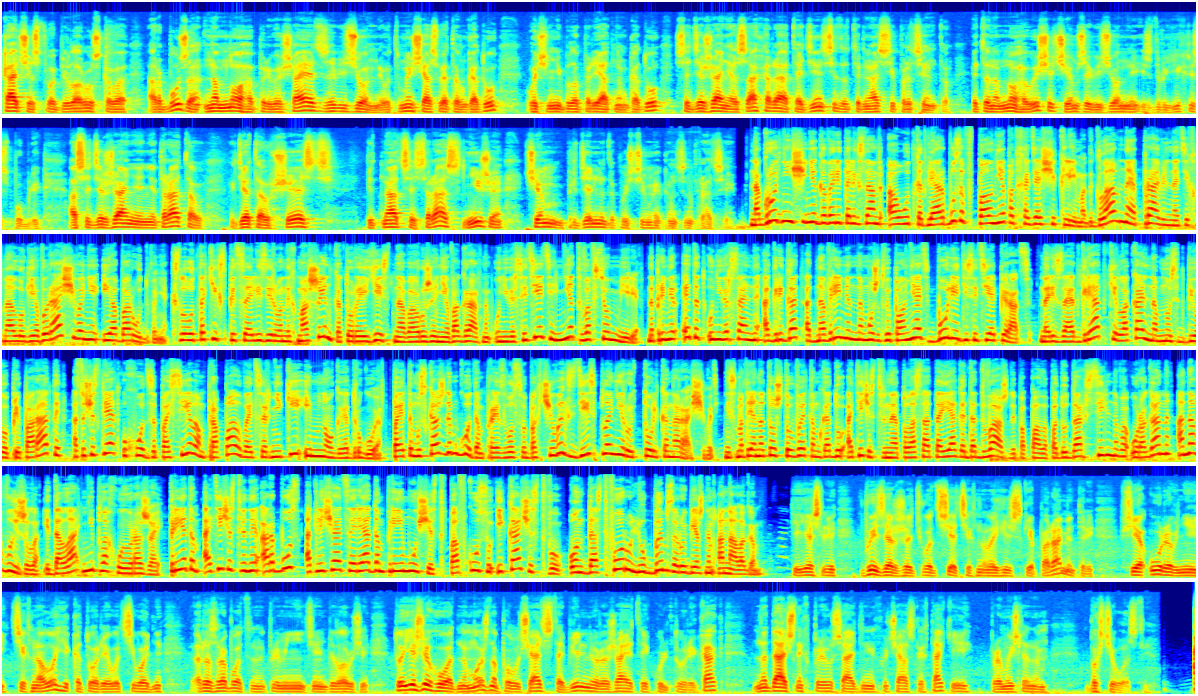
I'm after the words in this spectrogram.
качество белорусского арбуза намного превышает завезенный. Вот мы сейчас в этом году, очень неблагоприятном году, содержание сахара от 11 до 13 процентов. Это намного выше, чем завезенный из других республик. А содержание нитратов где-то в 6 15 раз ниже, чем предельно допустимые концентрации. На Гродненщине, говорит Александр Аутко, для арбузов вполне подходящий климат. Главное – правильная технология выращивания и оборудования. К слову, таких специализированных машин, которые есть на вооружении в аграрном университете, нет во всем мире. Например, этот универсальный агрегат одновременно может выполнять более 10 операций. Нарезает грядки, локально вносит биопрепараты, осуществляет уход за посевом, пропалывает сорняки и многое другое другое. Поэтому с каждым годом производство бахчевых здесь планируют только наращивать. Несмотря на то, что в этом году отечественная полосатая ягода дважды попала под удар сильного урагана, она выжила и дала неплохой урожай. При этом отечественный арбуз отличается рядом преимуществ по вкусу и качеству. Он даст фору любым зарубежным аналогам. И если выдержать вот все технологические параметры, все уровни технологий, которые вот сегодня разработаны применительно в Беларуси, то ежегодно можно получать стабильный урожай этой культуры, как на дачных приусадебных участках, так и в промышленном бахчеводстве.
